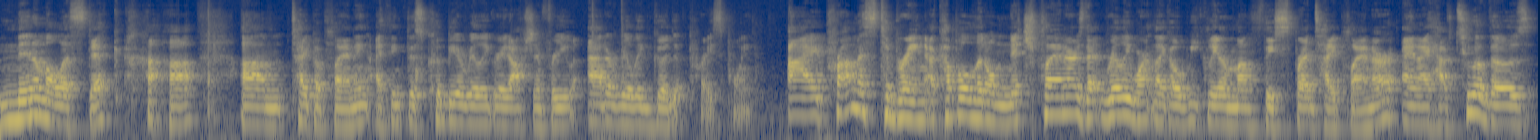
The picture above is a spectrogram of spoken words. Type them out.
minimalistic um, type of planning, I think this could be a really great option for you at a really good price point. I promised to bring a couple little niche planners that really weren't like a weekly or monthly spread type planner, and I have two of those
